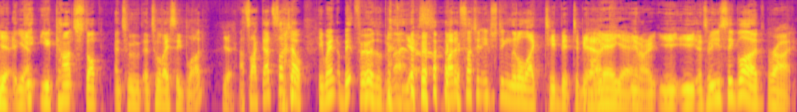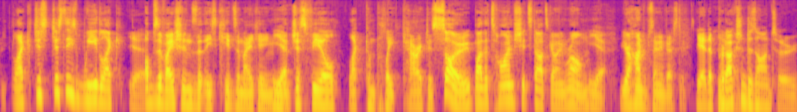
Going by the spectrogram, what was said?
Yeah. Yeah. You, you can't stop until until they see blood. Yeah. It's like that's such Well, a he went a bit further than that. yes, but it's such an interesting little like tidbit to be Yeah. like, Yeah, yeah. you know, you, you until you see blood, right. like just just these weird like Yeah. observations that these kids are making Yeah. that just feel like complete characters. So by the time shit starts going wrong, Yeah. you're 100 percent invested. Yeah, the production design too.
